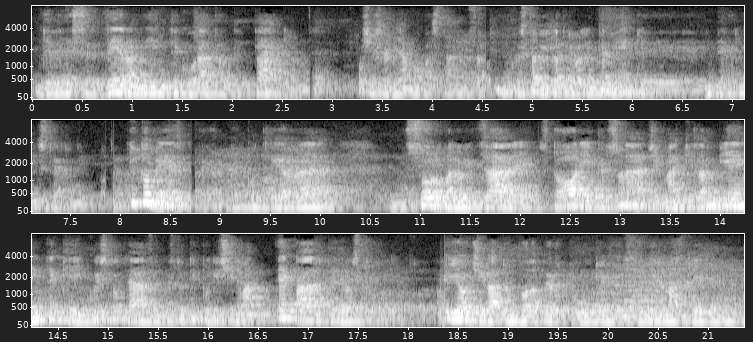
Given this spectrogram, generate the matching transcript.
deve essere veramente curata al dettaglio ci fermiamo abbastanza. In questa villa prevalentemente interni, esterni. Tutto bene per, per poter eh, non solo valorizzare storie e personaggi, ma anche l'ambiente che in questo caso, in questo tipo di cinema, è parte della storia. Io ho girato un po' dappertutto, in miei film, anche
